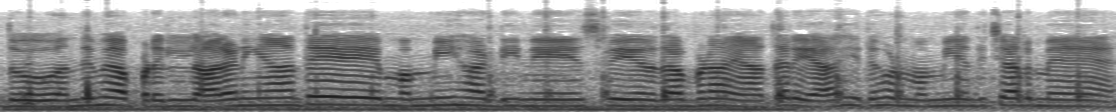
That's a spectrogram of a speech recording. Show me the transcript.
ਦੋ ਕਹਿੰਦੇ ਮੈਂ ਆਪਣੇ ਲਈ ਲਾ ਲੈਣੀਆਂ ਤੇ ਮੰਮੀ ਸਾਡੀ ਨੇ ਸਵੇਰ ਦਾ ਬਣਾਇਆ ਧਰਿਆ ਸੀ ਤੇ ਹੁਣ ਮੰਮੀ ਕਹਿੰਦੀ ਚੱਲ ਮੈਂ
